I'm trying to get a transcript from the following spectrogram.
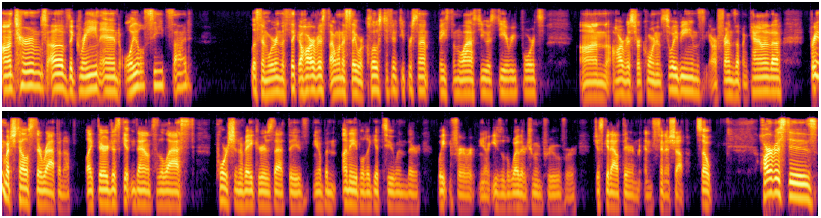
on terms of the grain and oil seed side, listen, we're in the thick of harvest. I want to say we're close to 50% based on the last USDA reports on harvest for corn and soybeans. Our friends up in Canada pretty much tell us they're wrapping up. Like they're just getting down to the last portion of acres that they've you know been unable to get to, and they're waiting for you know either the weather to improve or just get out there and, and finish up. So harvest is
